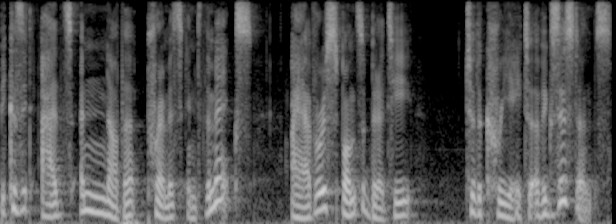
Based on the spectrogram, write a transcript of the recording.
because it adds another premise into the mix. I have a responsibility to the creator of existence.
